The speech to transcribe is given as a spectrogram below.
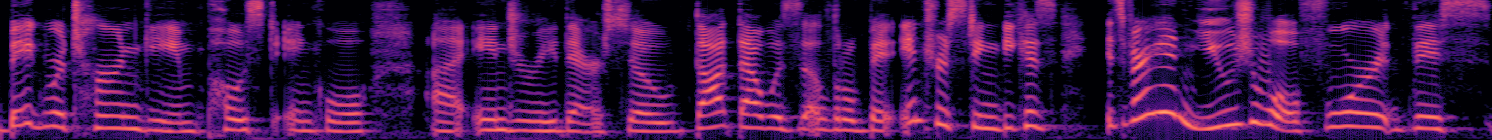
big return game post ankle uh, injury there. So thought that was a little bit interesting because it's very unusual for this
